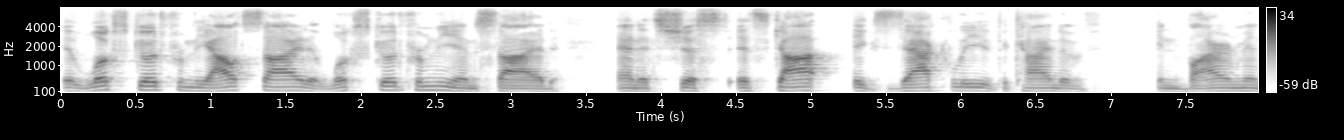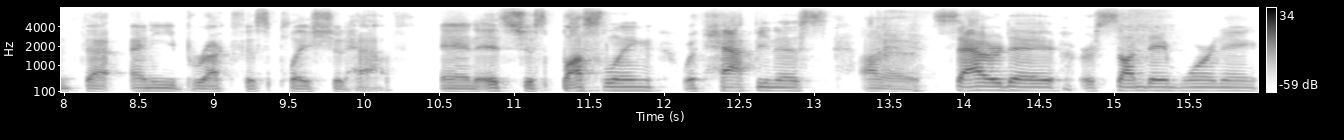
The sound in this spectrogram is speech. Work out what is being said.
it looks good from the outside, it looks good from the inside, and it's just it's got exactly the kind of environment that any breakfast place should have. And it's just bustling with happiness on a Saturday or Sunday morning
